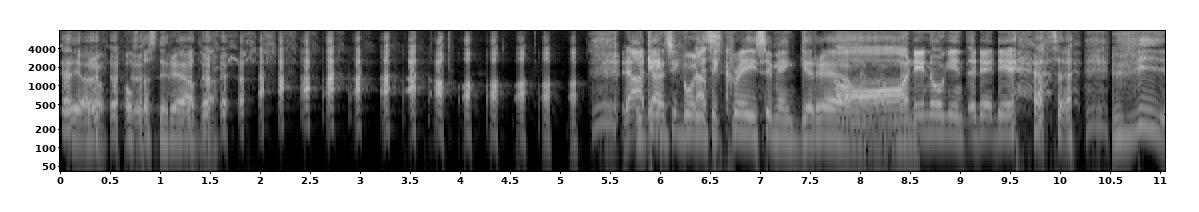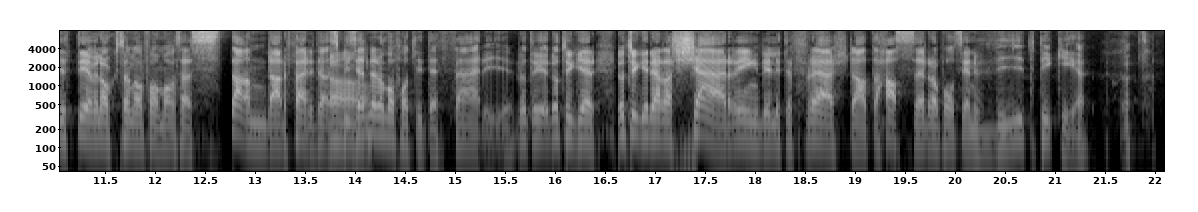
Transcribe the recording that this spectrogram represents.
det gör de. Oftast röd va? Ja, De det- kanske går alltså- lite crazy med en grön Ja. Men... det är nog inte... Det, det, alltså, vit är väl också någon form av så här standardfärg, speciellt när de har fått lite färg. Då, ty, då, tycker, då tycker deras käring det är lite fräscht att Hasse drar på sig en vit piké.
